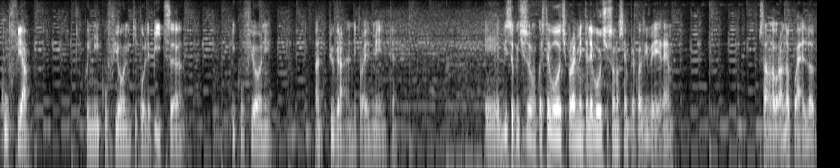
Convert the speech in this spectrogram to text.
cuffia, quindi i cuffioni tipo le Beats, i cuffioni più grandi probabilmente. E visto che ci sono queste voci, probabilmente le voci sono sempre quasi vere, stanno lavorando a quello,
